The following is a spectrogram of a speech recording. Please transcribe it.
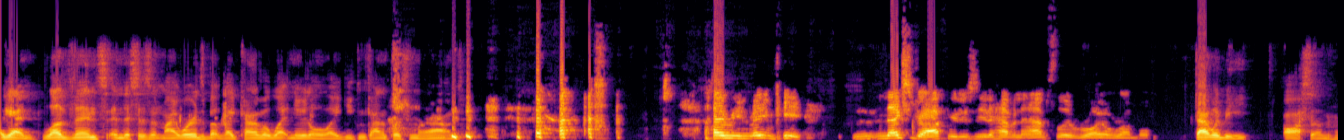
again, love Vince, and this isn't my words, but like kind of a wet noodle. Like you can kind of push him around. I mean, maybe next draft we just need to have an absolute Royal Rumble. that would be awesome.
